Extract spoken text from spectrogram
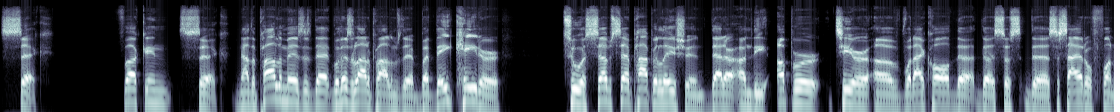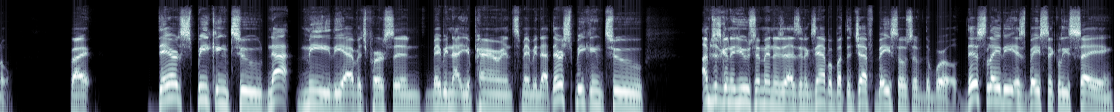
sick. Fucking sick. Now, the problem is, is that, well, there's a lot of problems there, but they cater to a subset population that are on the upper tier of what I call the the the societal funnel, right? they're speaking to not me, the average person, maybe not your parents, maybe not. They're speaking to, I'm just going to use him in as, as an example, but the Jeff Bezos of the world. This lady is basically saying,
